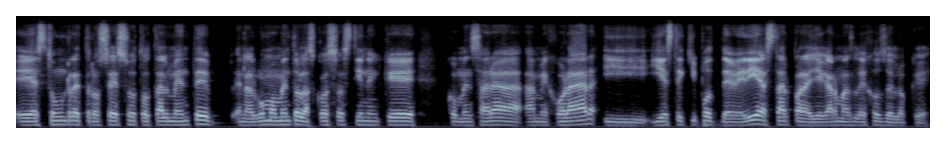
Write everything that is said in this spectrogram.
esto un retroceso totalmente. En algún momento las cosas tienen que comenzar a, mejorar y, este equipo debería estar para llegar más lejos de lo que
